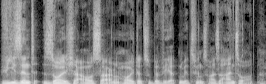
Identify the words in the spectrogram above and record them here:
wie sind solche Aussagen heute zu bewerten bzw. einzuordnen?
